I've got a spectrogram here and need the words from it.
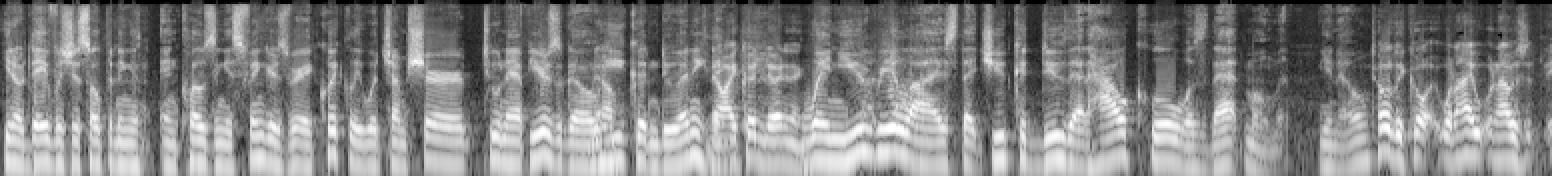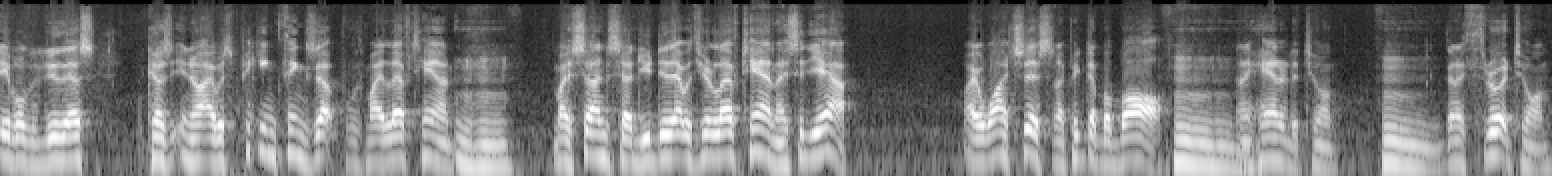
You know, Dave was just opening and closing his fingers very quickly, which I'm sure two and a half years ago No. he couldn't do anything. No, I couldn't do anything. When you realized that you could do that, how cool was that moment? You know, totally cool. When I when I was able to do this, because you know I was picking things up with my left hand. Mm-hmm. My son said, "You did that with your left hand." I said, "Yeah." I watched this, and I picked up a ball, and I handed it to him. Hmm. Then I threw it to him.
